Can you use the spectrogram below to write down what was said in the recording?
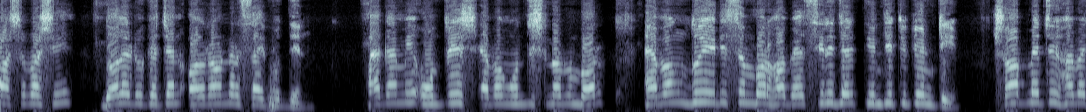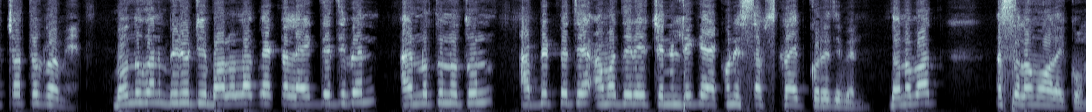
পাশাপাশি দলে ঢুকেছেন অলরাউন্ডার সাইফুদ্দিন। আগামী উনত্রিশ এবং উনত্রিশ নভেম্বর এবং দুই ডিসেম্বর হবে সিরিজের তিনটি টি টোয়েন্টি সব ম্যাচই হবে চট্টগ্রামে। বন্ধুগণ, ভিডিওটি ভালো লাগলে একটা লাইক দিয়ে দিবেন আর নতুন নতুন আপডেট পেতে আমাদের এই চ্যানেলটিকে এখনই সাবস্ক্রাইব করে দিবেন। ধন্যবাদ। আসসালামু আলাইকুম।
